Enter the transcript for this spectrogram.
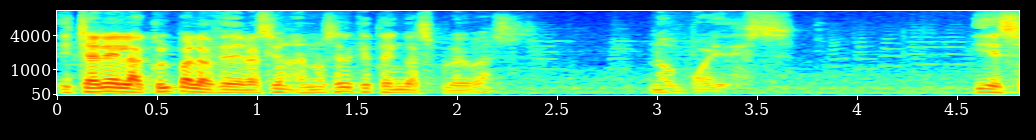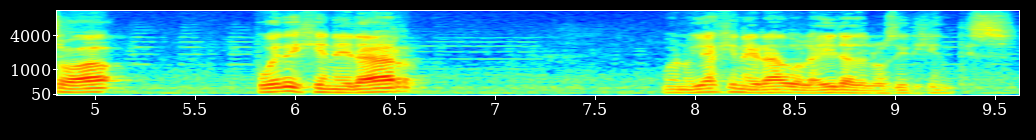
echarle la culpa a la federación, a no ser que tengas pruebas, no puedes. Y eso puede generar bueno, ya ha generado la ira de los dirigentes.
